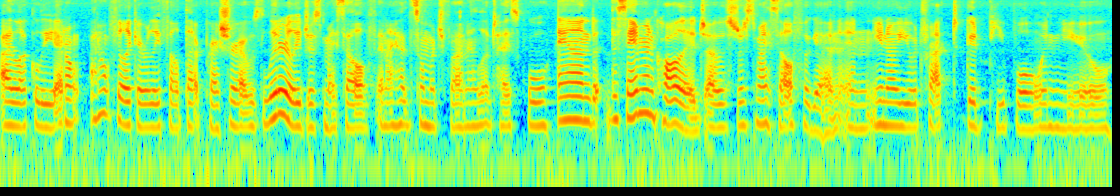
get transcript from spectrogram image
I luckily I don't I don't feel like I really felt that pressure. I was literally just myself and I had so much fun. I loved high school. And the same in college. I was just myself again and you know, you attract good people when you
